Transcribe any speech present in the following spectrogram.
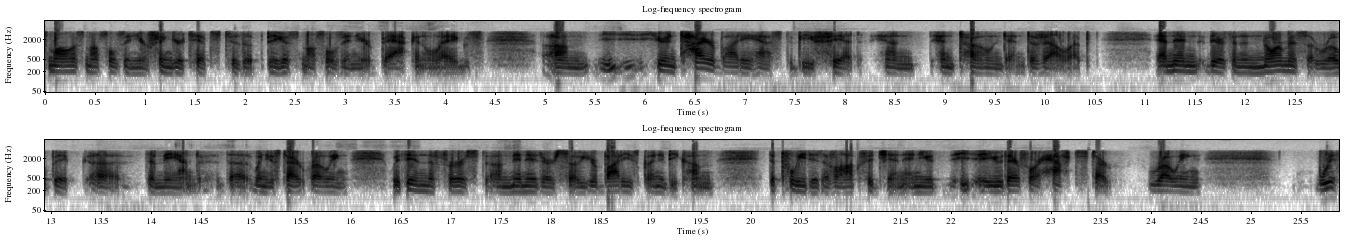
smallest muscles in your fingertips to the biggest muscles in your back and legs. Um, y- your entire body has to be fit and and toned and developed. And then there's an enormous aerobic uh, demand. The, when you start rowing, within the first uh, minute or so, your body's going to become depleted of oxygen, and you you therefore have to start rowing with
